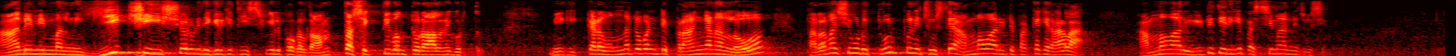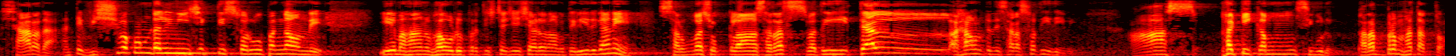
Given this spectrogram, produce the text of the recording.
ఆమె మిమ్మల్ని ఈడ్చి ఈశ్వరుడి దగ్గరికి తీసుకెళ్ళిపోగలదు. అంత శక్తివంతురాలని గుర్తు. మీకు ఇక్కడ ఉన్నటువంటి ప్రాంగణంలో పరమశివుడు తూర్పుని చూస్తే అమ్మవారి ఇటు పక్కకి రాలా. అమ్మవారు ఇటు తిరిగి పశ్చిమాన్ని చూసింది. శారద అంటే విశ్వకుండలిని శక్తి స్వరూపంగా ఉంది. ఏ మహానుభావుడు ప్రతిష్ఠ చేశాడో నాకు తెలియదు కానీ సర్వశుక్లా సరస్వతి తెల్లగా ఉంటుంది సరస్వతీదేవి. ఆ స్ఫటికం శివుడు పరబ్రహ్మతత్వం.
